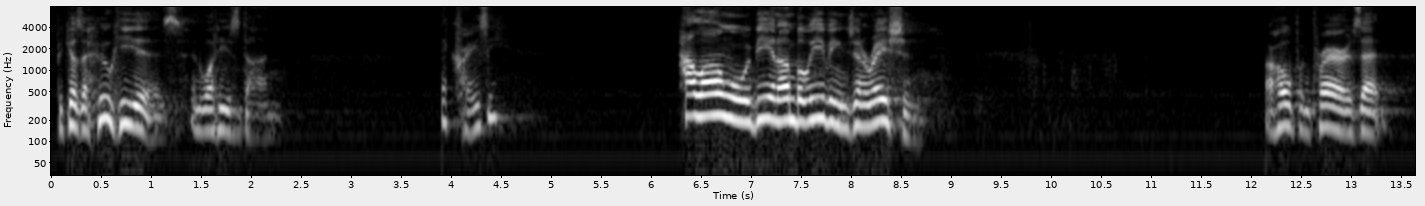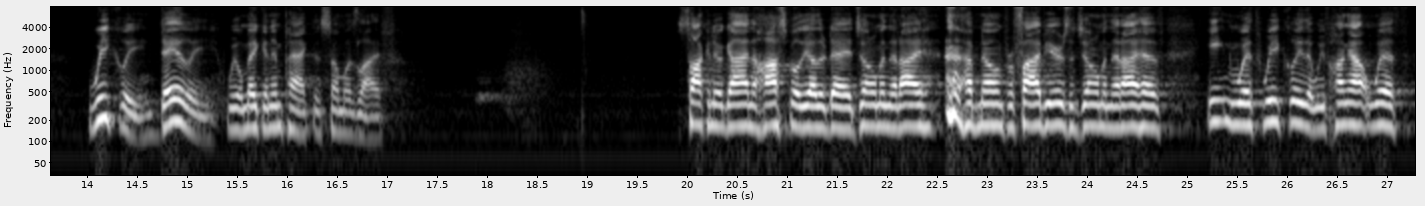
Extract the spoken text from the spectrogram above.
because of who he is and what he's done. Isn't that crazy? How long will we be an unbelieving generation? Our hope and prayer is that weekly, daily, we'll make an impact in someone's life. Was talking to a guy in the hospital the other day, a gentleman that I have known for five years, a gentleman that I have eaten with weekly, that we've hung out with.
